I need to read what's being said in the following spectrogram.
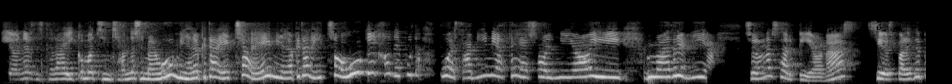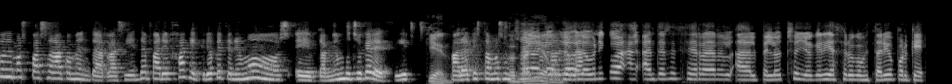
Millones de estar ahí como chinchándose, uh, mira lo que te ha hecho, eh, mira lo que te ha dicho, uh, qué hijo de puta, pues a mí me hace eso el mío y madre mía. Son unas arpionas. Si os parece, podemos pasar a comentar la siguiente pareja que creo que tenemos eh, también mucho que decir. ¿Quién? Ahora que estamos en gallegos. lo, lo único, antes de cerrar al pelocho, yo quería hacer un comentario porque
